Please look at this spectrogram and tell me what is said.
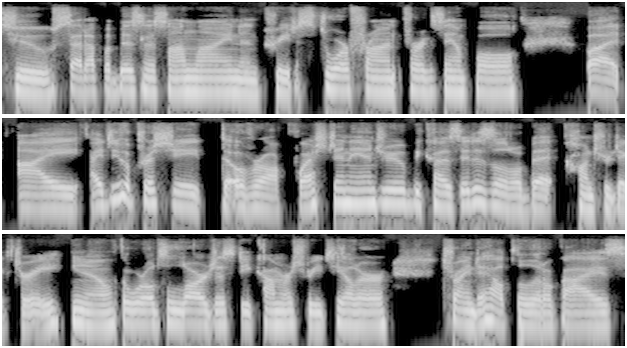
to set up a business online and create a storefront, for example. But I, I do appreciate the overall question, Andrew, because it is a little bit contradictory. You know, the world's largest e-commerce retailer trying to help the little guys.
